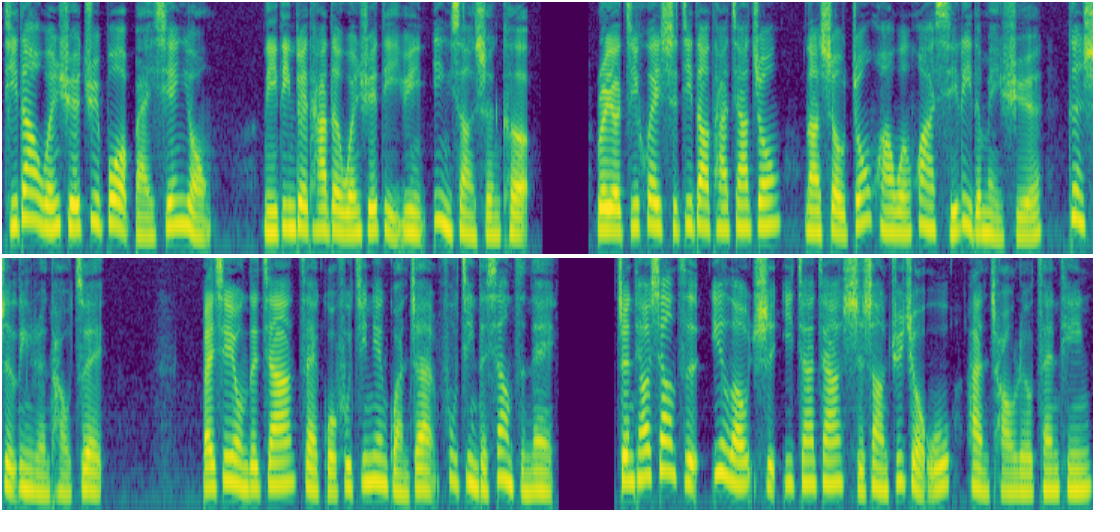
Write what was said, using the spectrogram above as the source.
提到文学巨擘白先勇，你一定对他的文学底蕴印象深刻。若有机会实际到他家中，那受中华文化洗礼的美学，更是令人陶醉。白先勇的家在国父纪念馆站附近的巷子内。整条巷子一楼是一家家时尚居酒屋和潮流餐厅，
